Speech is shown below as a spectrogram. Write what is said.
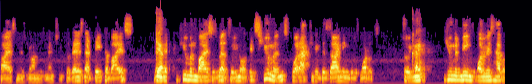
bias, and as John has mentioned. So there is that data bias, yeah. human bias as well. So, you know, it's humans who are actually designing those models. So okay. you, human beings always have a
